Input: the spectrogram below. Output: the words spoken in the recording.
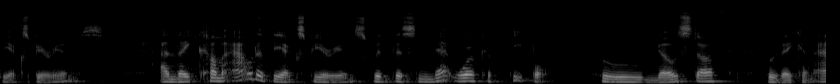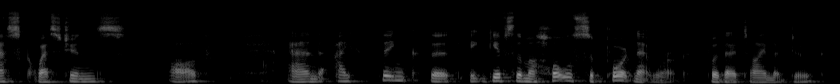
the experience, and they come out of the experience with this network of people who know stuff, who they can ask questions of, and I think that it gives them a whole support network for their time at Duke.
